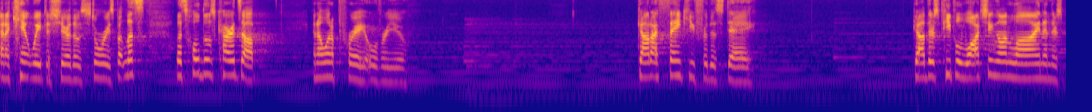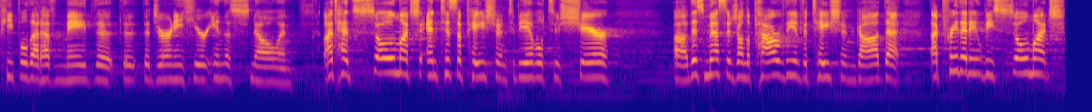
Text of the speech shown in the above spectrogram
And I can't wait to share those stories. But let's, let's hold those cards up, and I want to pray over you. God, I thank you for this day. God, there's people watching online, and there's people that have made the, the, the, journey here in the snow. And I've had so much anticipation to be able to share uh, this message on the power of the invitation, God, that I pray that it will be so much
